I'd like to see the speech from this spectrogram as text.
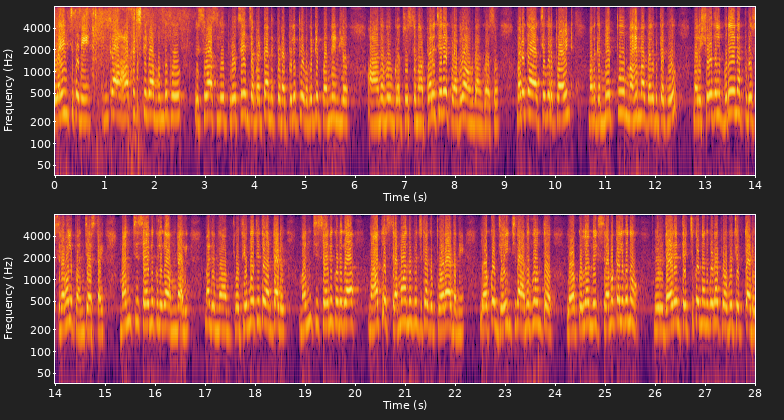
గ్రహించుకుని ఇంకా ఆసక్తిగా ముందుకు విశ్వాసులు ప్రోత్సహించబడటానికి కూడా పిలిపి ఒకటి పన్నెండులో ఆ అనుభవం చూస్తున్న పరిచర్య ప్రబలం అవడం కోసం. మరొక చివరి పాయింట్ మనకు మెప్పు మహిమ కలుగుటకు మరి శోధలు గురైనప్పుడు శ్రమలు పనిచేస్తాయి. మంచి సైనికులుగా ఉండాలి. మరి నా తిమోతితో అంటాడు మంచి సైనికుడిగా నాతో శ్రమ అనిపించడానికి పోరాడని లోకం జయించిన అనుభవంతో లోకంలో మీకు శ్రమ కలుగును. మీరు ధైర్యం తెచ్చుకోండి కూడా ప్రభు చెప్తాడు.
